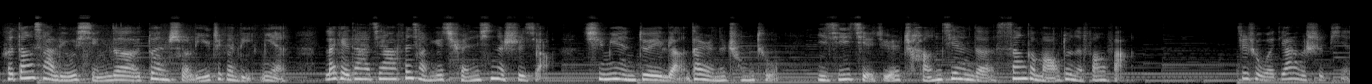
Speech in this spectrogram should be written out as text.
和当下流行的断舍离这个理念，来给大家分享一个全新的视角，去面对两代人的冲突，以及解决常见的三个矛盾的方法。这是我第二个视频，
